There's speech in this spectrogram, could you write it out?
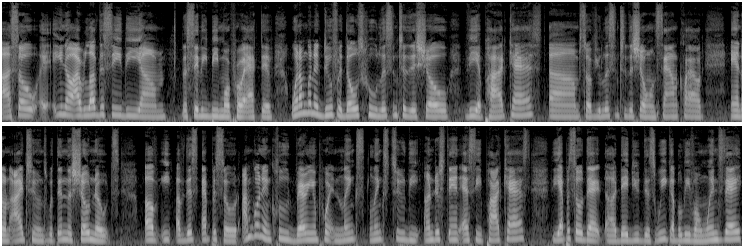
Uh, so eh, you know, I would love to see the um, the city be more proactive. What I'm going to do for those who listen to this show via podcast, um, so if you listen to the show on SoundCloud and on iTunes, within the show notes of of this episode, I'm going to include very important links links to the Understand SC podcast. The episode that uh, debuted this week, I believe on Wednesday,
